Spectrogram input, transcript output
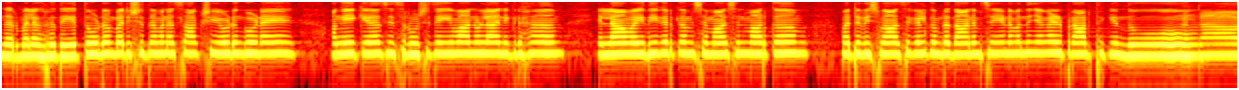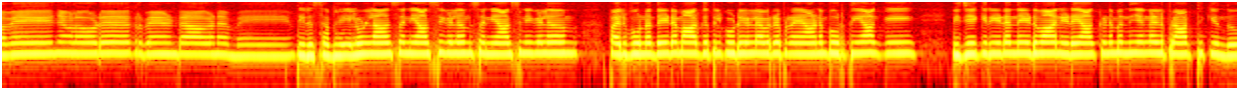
നിർമ്മല ഹൃദയത്തോടും പരിശുദ്ധ മനസാക്ഷിയോടും കൂടെ അങ്ങേക്ക് ശുശ്രൂഷ ചെയ്യുവാനുള്ള അനുഗ്രഹം എല്ലാ വൈദികർക്കും ശമാശന്മാർക്കും മറ്റു വിശ്വാസികൾക്കും പ്രദാനം ചെയ്യണമെന്ന് ഞങ്ങൾ പ്രാർത്ഥിക്കുന്നു. ഞങ്ങളോട് കൃപയുണ്ടാകണമേ. തിരുസഭയിലുള്ള സന്യാസികളും സന്യാസിനികളും പരിപൂർണതയുടെ മാർഗത്തിൽ കൂടിയുള്ള അവരുടെ പ്രയാണം പൂർത്തിയാക്കി. വിജയകിരീടം നേടുവാൻ ഇടയാക്കണമെന്ന് ഞങ്ങൾ പ്രാർത്ഥിക്കുന്നു.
